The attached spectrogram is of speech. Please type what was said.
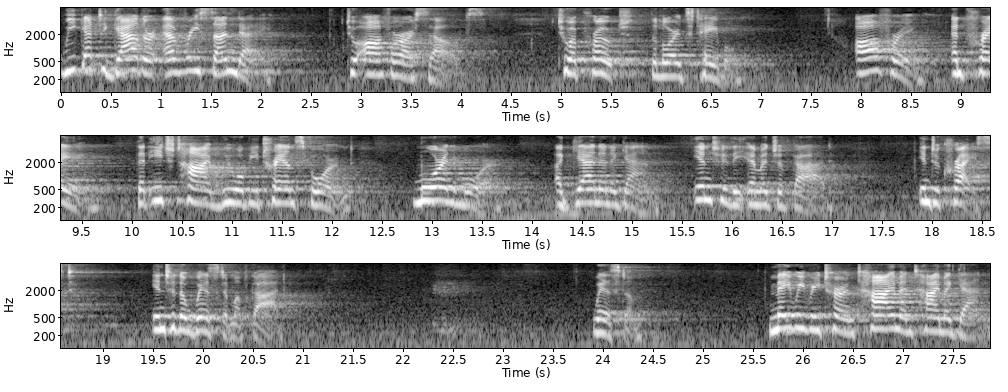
We get to gather every Sunday to offer ourselves, to approach the Lord's table, offering and praying that each time we will be transformed more and more, again and again, into the image of God, into Christ, into the wisdom of God. Wisdom. May we return time and time again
